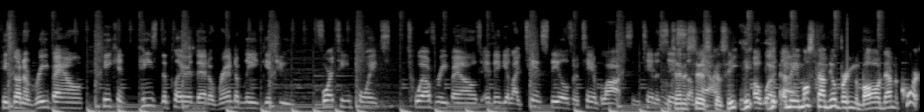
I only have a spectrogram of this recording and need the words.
He's gonna rebound. He can. He's the player that'll randomly get you 14 points, 12 rebounds, and then get like 10 steals or 10 blocks and 10 assists. 10 assists because he, he, he, I mean, most of the time he'll bring the ball down the court.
